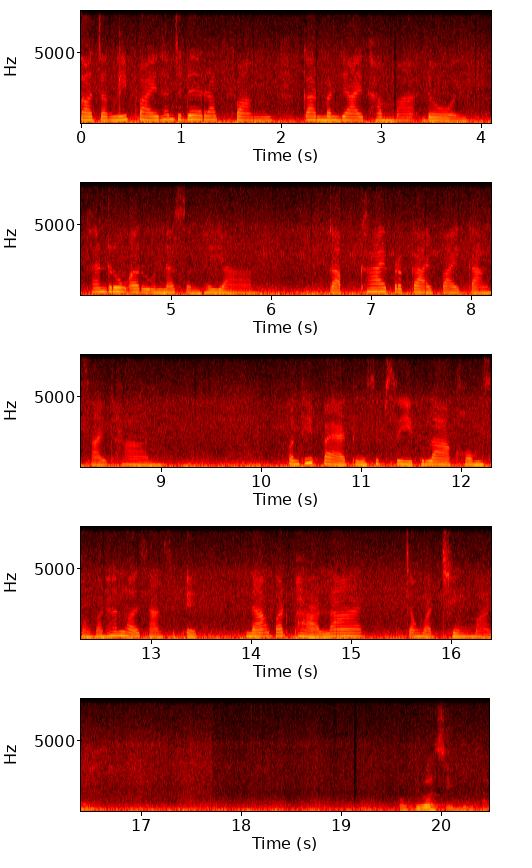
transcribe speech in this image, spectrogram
ต่อจากนี้ไปท่านจะได้รับฟังการบรรยายธรรมะโดย ท่านรุ่งอรุณนสนธยา กับค่ายประกายไฟกลางสายทาน วันที่ 8 ถึง 14 ตุลาคม 2531 ณ วัดผาลาด จังหวัดเชียงใหม่ ผมคิดว่าสิ่งสำคัญ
